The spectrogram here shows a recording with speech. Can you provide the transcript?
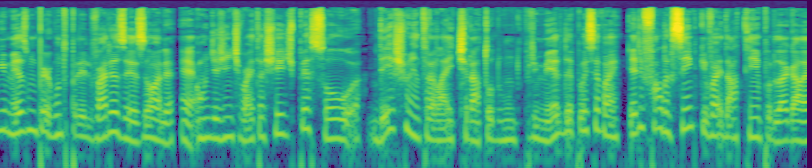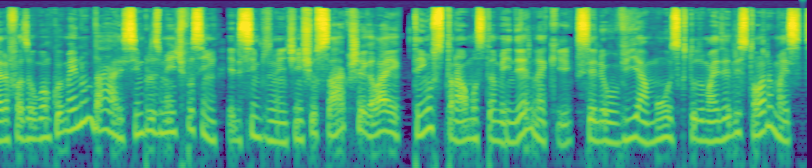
Hugh mesmo pergunta pra ele várias vezes, olha, é, onde a gente vai tá cheio de pessoa, deixa eu entrar lá e tirar todo mundo primeiro, depois você vai. Ele fala sempre que vai dar tempo da galera fazer alguma coisa, mas não dá, é simplesmente, tipo assim, ele simplesmente enche o saco, chega lá e tem os traumas também dele, né, que se ele ouvir a música e tudo mais, ele estoura, mas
